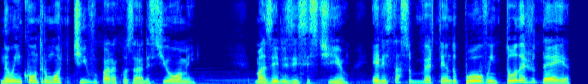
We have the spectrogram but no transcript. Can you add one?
Não encontro motivo para acusar este homem. Mas eles insistiam: Ele está subvertendo o povo em toda a Judéia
